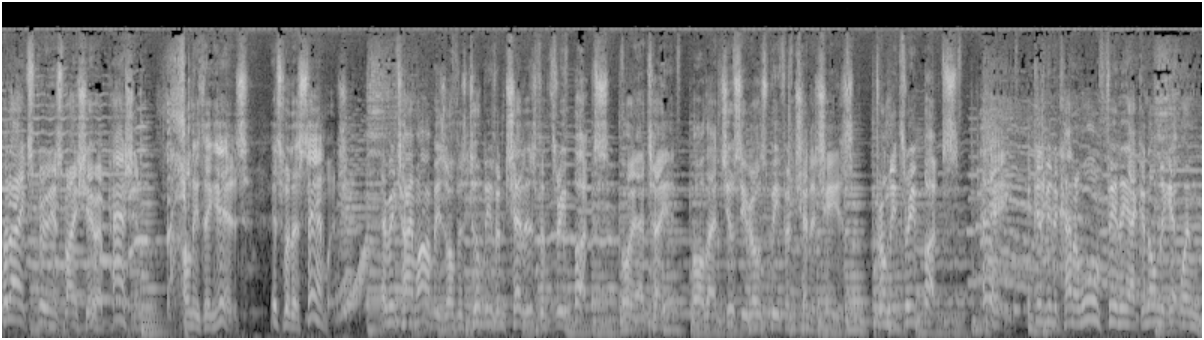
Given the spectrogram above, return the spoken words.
but I experience my share of passion. Only thing is, it's for the sandwich. Every time Arby's offers two beef and cheddars for three bucks. Boy, I tell you, all that juicy roast beef and cheddar cheese for only three bucks. Hey, it gives me the kind of warm feeling I can only get when...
